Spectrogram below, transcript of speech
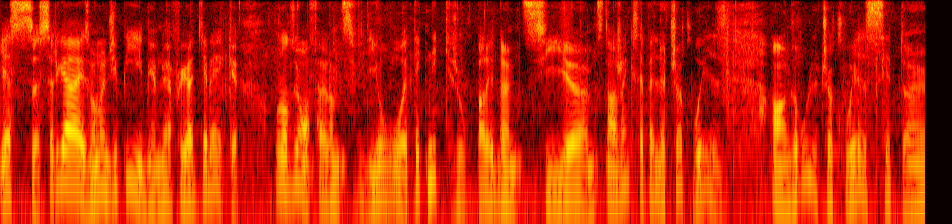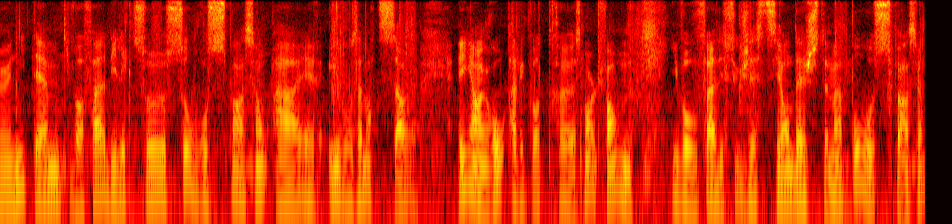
Yes, salut guys, mon nom est JP et bienvenue à Freeride Québec. Aujourd'hui, on va faire une petite vidéo euh, technique. Je vais vous parler d'un petit, euh, petit engin qui s'appelle le Chuck Whiz. En gros, le Chuck Whiz, c'est un item qui va faire des lectures sur vos suspensions à air et vos amortisseurs. Et en gros, avec votre euh, smartphone, il va vous faire des suggestions d'ajustement pour vos suspensions.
